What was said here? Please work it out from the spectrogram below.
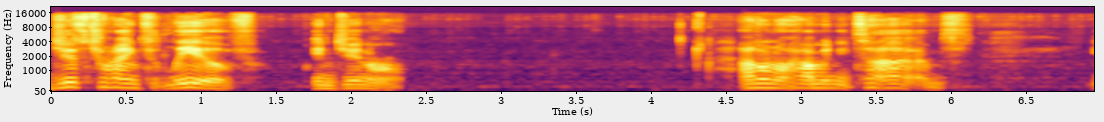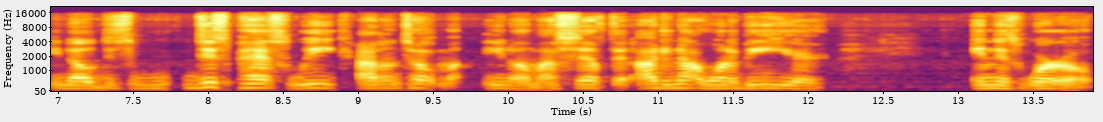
just trying to live in general. I don't know how many times, you know, this this past week I don't told my, you know, myself that I do not want to be here in this world.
